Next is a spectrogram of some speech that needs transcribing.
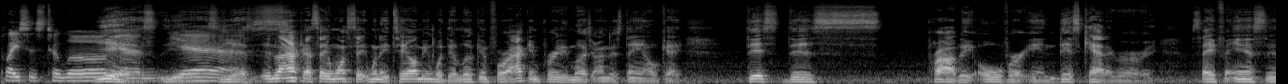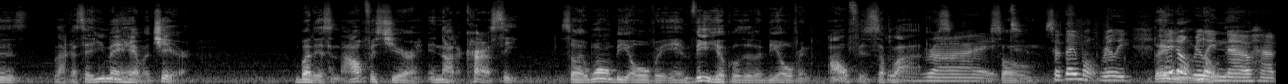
places to look Yes, and yes, yes. And like I say, once they when they tell me what they're looking for, I can pretty much understand. Okay, this this probably over in this category. Say for instance, like I said, you may have a chair, but it's an office chair and not a car seat. So it won't be over in vehicles; it'll be over in office supplies. Right. So so they won't really They they, don't really know know how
